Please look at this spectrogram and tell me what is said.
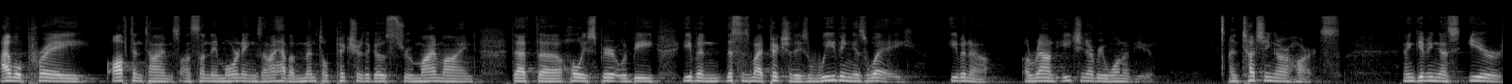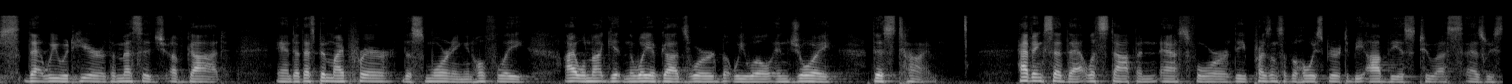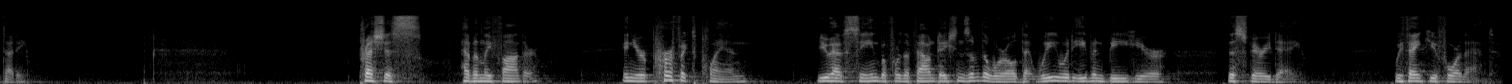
I will pray oftentimes on Sunday mornings, and I have a mental picture that goes through my mind that the Holy Spirit would be even, this is my picture, he's weaving his way even out around each and every one of you and touching our hearts and giving us ears that we would hear the message of God. And uh, that's been my prayer this morning. And hopefully, I will not get in the way of God's word, but we will enjoy this time. Having said that, let's stop and ask for the presence of the Holy Spirit to be obvious to us as we study. Precious Heavenly Father, in your perfect plan, you have seen before the foundations of the world that we would even be here this very day. We thank you for that.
